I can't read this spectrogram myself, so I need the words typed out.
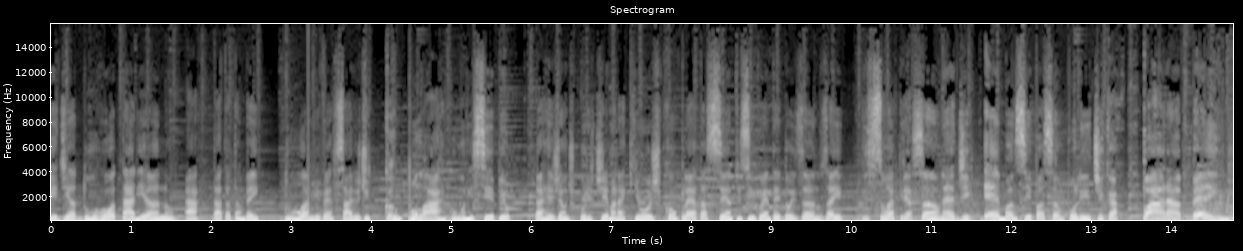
e Dia do Rotariano. Ah, data também do aniversário de Campo Largo, município da região de Curitiba, né, que hoje completa 152 anos aí de sua criação, né, de emancipação política. Parabéns!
